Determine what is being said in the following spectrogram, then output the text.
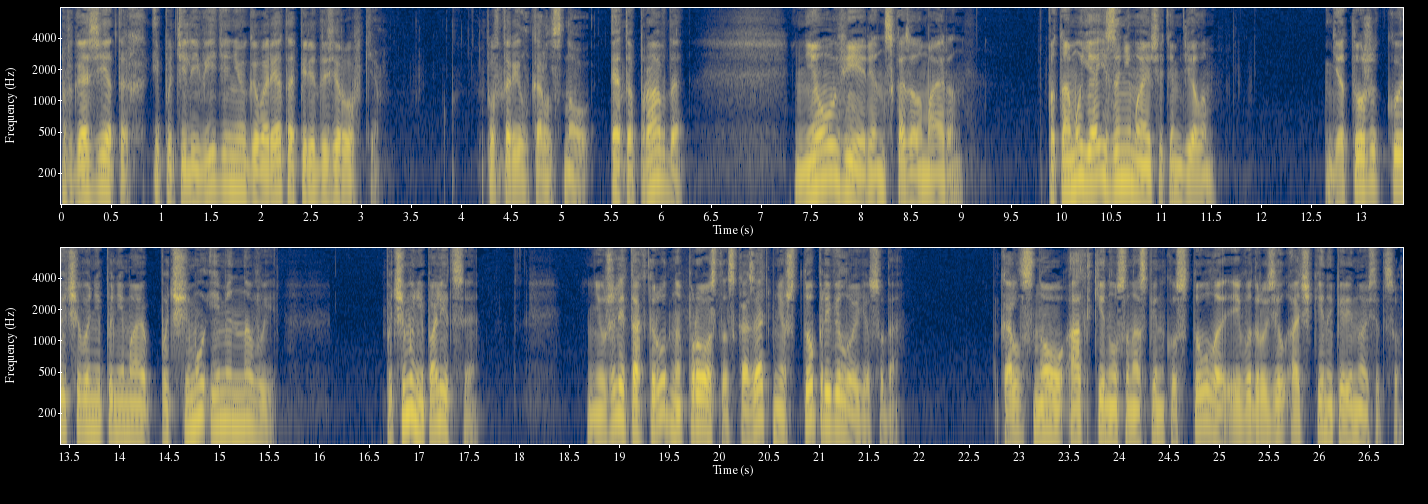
«В газетах и по телевидению говорят о передозировке», — повторил Карл Сноу. «Это правда?» «Не уверен», — сказал Майрон. Потому я и занимаюсь этим делом. Я тоже кое-чего не понимаю. Почему именно вы? Почему не полиция? Неужели так трудно просто сказать мне, что привело ее сюда? Карл Сноу откинулся на спинку стула и водрузил очки на переносицу.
